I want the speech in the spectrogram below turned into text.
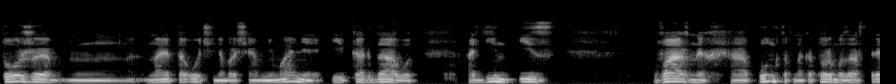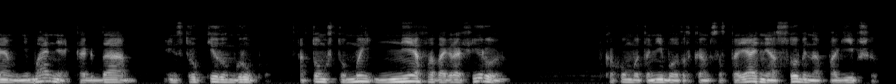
тоже на это очень обращаем внимание. И когда вот один из важных а, пунктов, на который мы заостряем внимание, когда инструктируем группу, о том, что мы не фотографируем в каком бы то ни было, так скажем, состоянии, особенно погибших,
